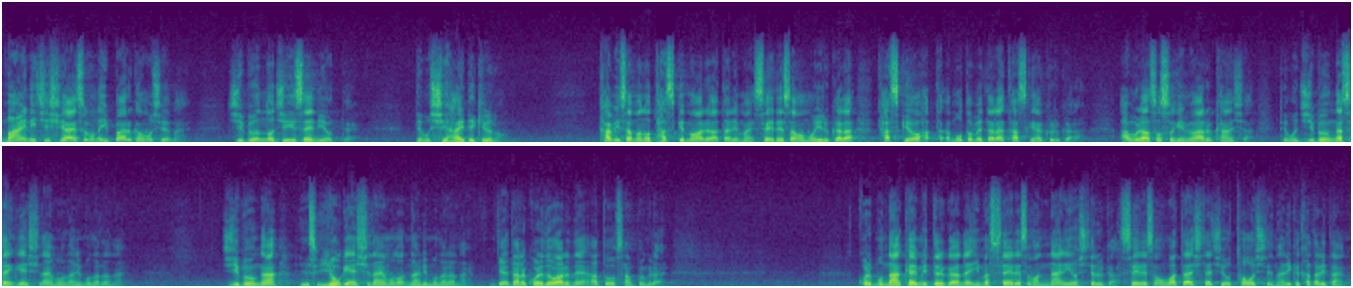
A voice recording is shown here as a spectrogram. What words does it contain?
毎日支配するものいっぱいあるかもしれない。自分の人生によってでも支配できるの神様の助けもある当たり前聖霊様もいるから助けを求めたら助けが来るから油注ぎもある感謝でも自分が宣言しないも何もならない自分が予言しないもの何もならない。だからこれで終わるね。あと3分ぐらい。これもう何回見てるからね。今聖霊様は何をしてるか。聖霊様は私たちを通して何か語りたいの。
